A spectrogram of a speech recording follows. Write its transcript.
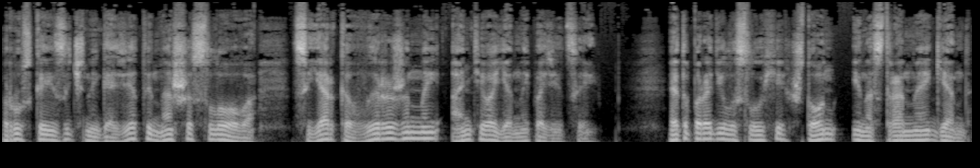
русскоязычной газеты «Наше слово» с ярко выраженной антивоенной позицией. Это породило слухи, что он иностранный агент,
